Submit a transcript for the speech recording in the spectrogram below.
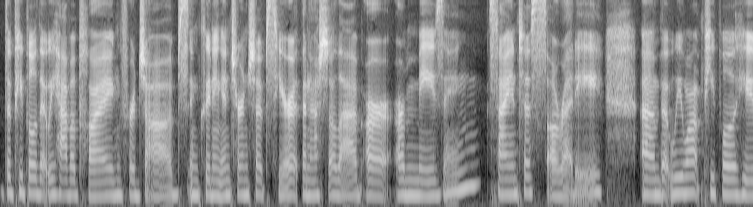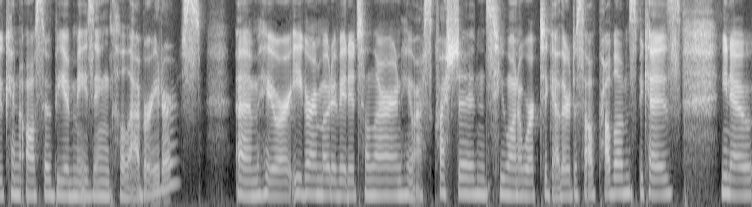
the people that we have applying for jobs, including internships here at the National Lab, are, are amazing scientists already. Um, but we want people who can also be amazing collaborators um, who are eager and motivated to learn, who ask questions, who want to work together to solve problems. Because, you know,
